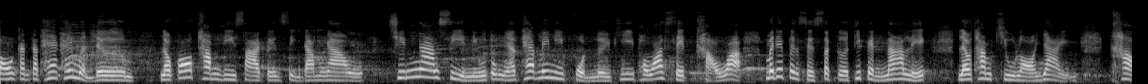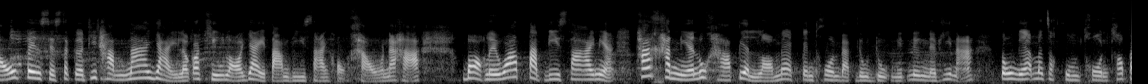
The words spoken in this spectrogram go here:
รองกันกระแทกให้เหมือนเดิม แล้วก็ทำดีไซน์เป็นสีดำเงา ชิ้นงาน 4 นิ้วตรงนี้แทบไม่มีผลเลยพี่ เพราะว่าเซ็ตเขาอะไม่ได้เป็นเซ็ตสเกิร์ตที่เป็นหน้าเล็ก แล้วทำคิวล้อใหญ่ เขาเป็นเซ็ตสเกิร์ตที่ทำหน้าใหญ่ แล้วก็คิวล้อใหญ่ตามดีไซน์ของเขานะคะ บอกเลยว่าตัดดีไซน์เนี่ยถ้าคันนี้ลูกค้าเปลี่ยนล้อแม็กเป็นโทนแบบดุๆนิดนึงนะพี่นะ ตรงนี้มันจะคุมโทนเข้าไป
